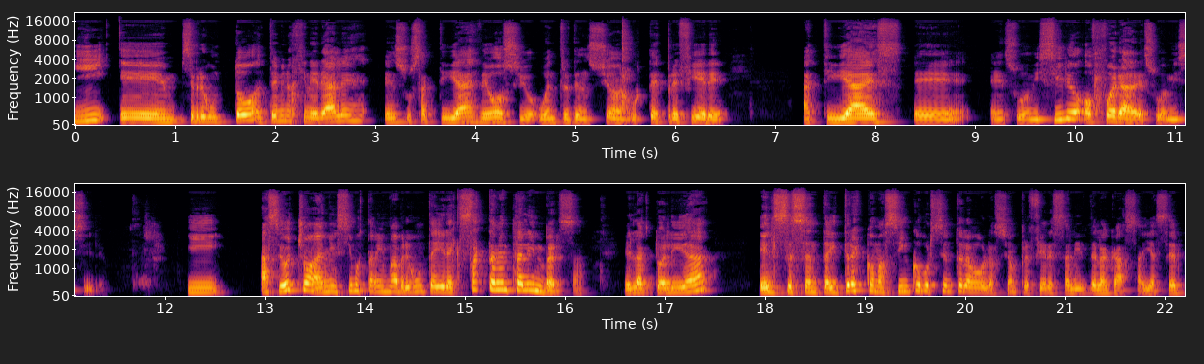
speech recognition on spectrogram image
Y se preguntó en términos generales en sus actividades de ocio o entretención, ¿usted prefiere actividades en su domicilio o fuera de su domicilio. Y hace ocho años hicimos esta misma pregunta y era exactamente a la inversa. En la actualidad, el 63,5% de la población prefiere salir de la casa y hacer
